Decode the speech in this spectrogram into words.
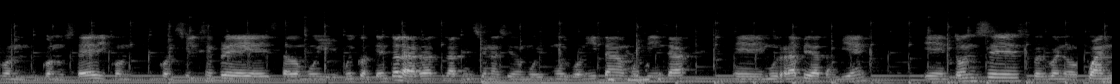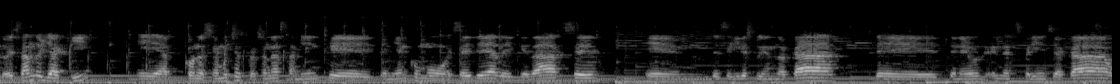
con, con, usted y con, con Silk siempre he estado muy, muy contento. La verdad la atención ha sido muy, muy bonita, muy linda, eh, muy rápida también. Y entonces, pues bueno, cuando estando ya aquí, eh, conocí a muchas personas también que tenían como esa idea de quedarse, em, de seguir estudiando acá, de tener una experiencia acá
